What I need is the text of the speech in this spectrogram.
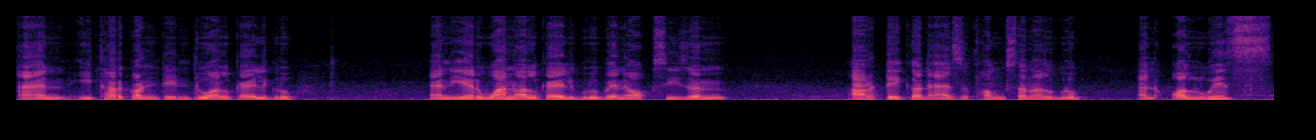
And ether contain two alkyl group. And here one alkyl group and oxygen are taken as a functional group. And always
